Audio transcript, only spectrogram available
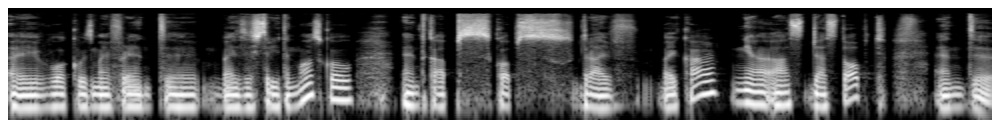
I walk with my friend uh, by the street in Moscow, and cops cops drive by car near us. Just stopped and uh,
